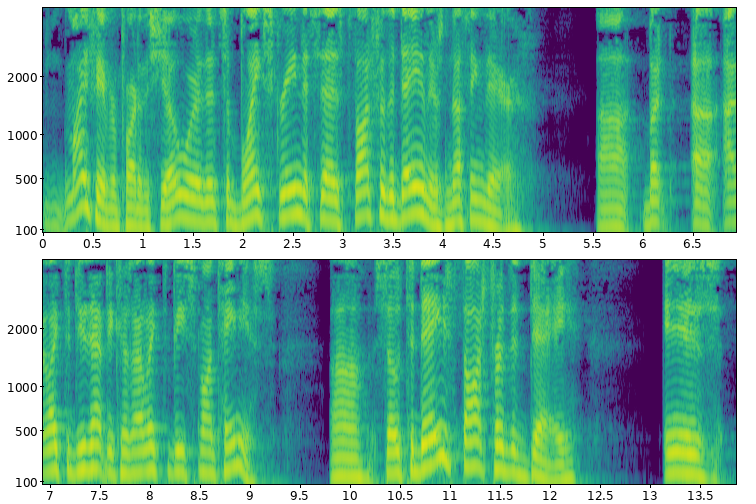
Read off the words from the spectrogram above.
my favorite part of the show where it's a blank screen that says thought for the day and there's nothing there. Uh, but, uh, I like to do that because I like to be spontaneous. Uh, so today's thought for the day is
